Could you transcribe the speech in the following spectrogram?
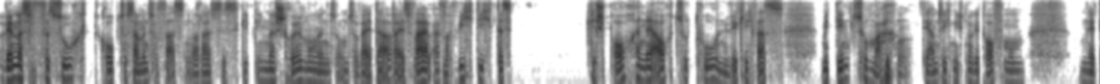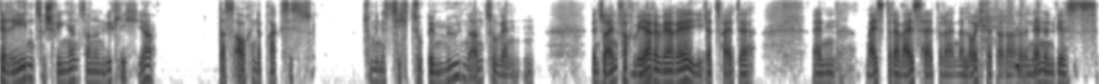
wenn man es versucht, grob zusammenzufassen, oder es, es gibt immer Strömungen und so weiter, aber es war einfach wichtig, das Gesprochene auch zu tun, wirklich was mit dem zu machen. Die haben sich nicht nur getroffen, um, um nette Reden zu schwingen, sondern wirklich, ja, das auch in der Praxis zumindest sich zu bemühen, anzuwenden. Wenn so einfach wäre, wäre jeder zweite ein Meister der Weisheit oder ein Erleuchteter oder nennen wir es,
